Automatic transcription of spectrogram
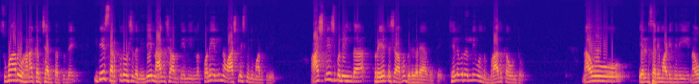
ಸುಮಾರು ಹಣ ಖರ್ಚಾಗ್ತಾ ಇರ್ತದೆ. ಇದೇ ಸರ್ಪದೋಷದಲ್ಲಿ, ಇದೇ ನಾಗಶಾಂತಿಯಲ್ಲಿ, ಇಲ್ಲ, ಕೊನೆಯಲ್ಲಿ ನಾವು ಆಶ್ಲೇಷ ಬಲಿ ಮಾಡ್ತೀವಿ. ಆಶ್ಲೇಷ ಬಲಿಯಿಂದ ಪ್ರೇತ ಶಾಪ ಬಿಡುಗಡೆ ಆಗುತ್ತೆ. ಕೆಲವರಲ್ಲಿ ಒಂದು ಬಾಧಕ ಉಂಟು. ನಾವು ಎರಡು ಸರಿ ಮಾಡಿದ್ದೀರಿ, ನಾವು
